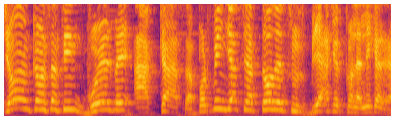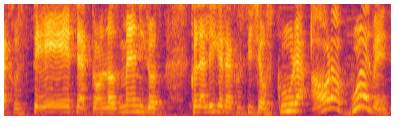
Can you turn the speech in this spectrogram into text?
John Constantine vuelve a casa. Por fin ya se hartó de sus viajes con la Liga de la Justicia, con los mendigos, con la Liga de la Justicia Oscura. Ahora vuelve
